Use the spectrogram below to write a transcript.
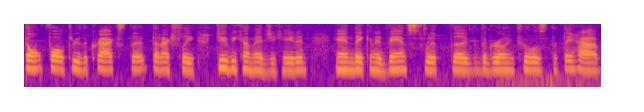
don't fall through the cracks that, that actually do become educated. And they can advance with the, the growing tools that they have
